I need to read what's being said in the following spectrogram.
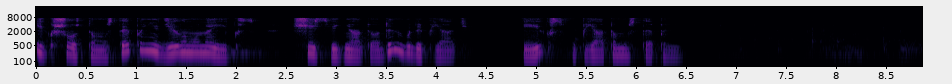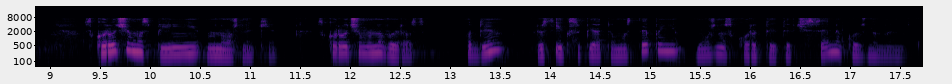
х в шостому степені ділимо на х. 6 відняти 1 буде 5. х у п'ятому степені. Скорочуємо спільні множники. Скорочуємо на вираз. 1 плюс х у п'ятому степені можна скоротити в чисельнику і знаменнику.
